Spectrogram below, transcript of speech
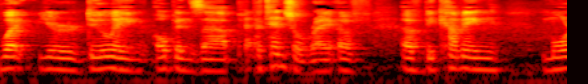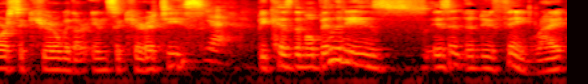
What you're doing opens up potential, right, of of becoming more secure with our insecurities. Yeah. Because the mobility is isn't a new thing, right?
